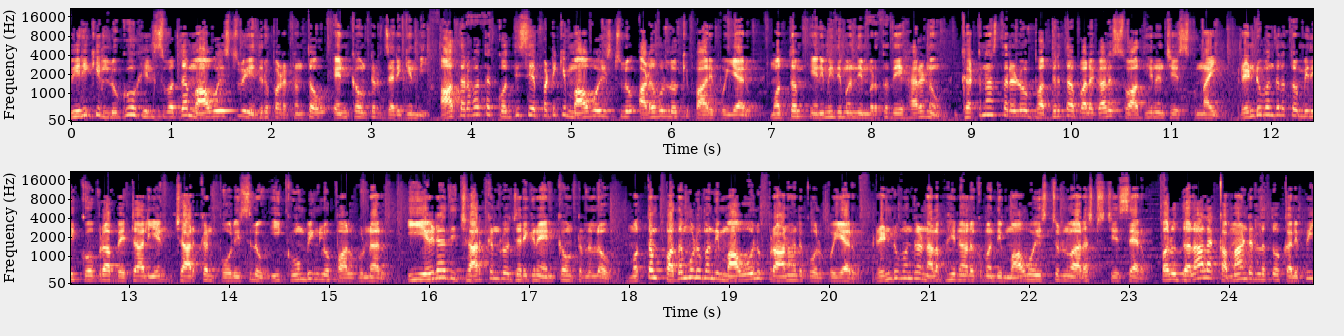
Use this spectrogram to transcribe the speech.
వీరికి లుగు హిల్స్ వద్ద మావోయిస్టులు ఎదురుపడటంతో ఎన్కౌంటర్ జరిగింది. ఆ తర్వాత కొద్దిసేపటికి మావోయిస్టులు అడవుల్లోకి పారిపోయారు. మొత్తం ఎనిమిది మంది మృతదేహాలను ఘటనా స్థలంలో భద్రతా బలగాలు స్వాధీనం చేసుకున్నాయి. రెండు వందల తొమ్మిది కోబ్రా బెటాలియన్ జార్ఖండ్ పోలీసులు ఈ కూంబింగ్లో పాల్గొన్నారు. ఈ ఏడాది జార్ఖండ్లో జరిగిన ఎన్కౌంటర్లలో మొత్తం పదమూడు మంది మావోలు ప్రాణాలు కోల్పోయారు. రెండు వందల నలభై నాలుగు మంది మావోయిస్టులను అరెస్టు చేశారు. పలు దళాల కమాండర్లతో కలిపి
